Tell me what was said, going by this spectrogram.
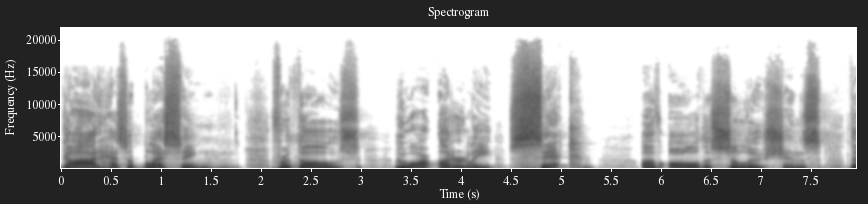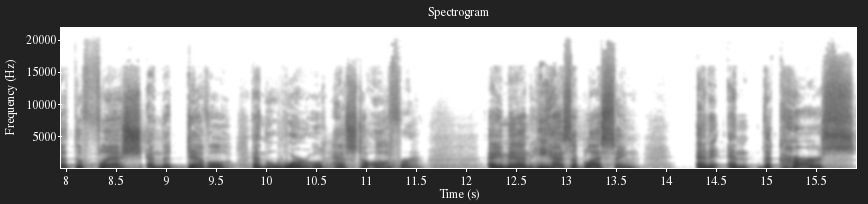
God has a blessing for those who are utterly sick of all the solutions that the flesh and the devil and the world has to offer. Amen. He has a blessing. And, and the curse,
